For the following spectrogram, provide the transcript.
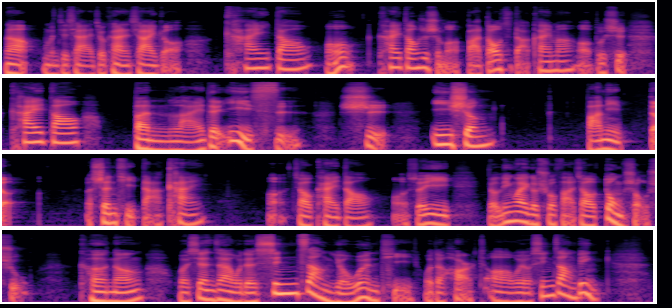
那我们接下来就看下一个哦，开刀哦，开刀是什么？把刀子打开吗？哦，不是，开刀本来的意思是医生把你的身体打开，哦，叫开刀。哦，所以有另外一个说法叫动手术。可能我现在我的心脏有问题，我的 heart 哦，我有心脏病，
